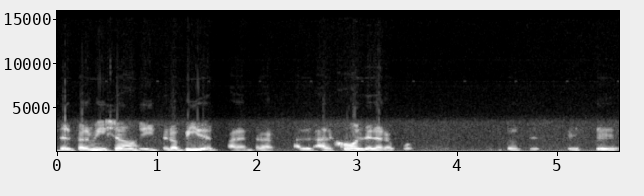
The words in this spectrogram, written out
del permiso y te lo piden para entrar al, hall del aeropuerto. Entonces, este,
